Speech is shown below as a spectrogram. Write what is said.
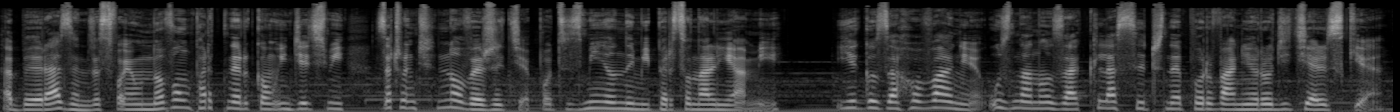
aby razem ze swoją nową partnerką i dziećmi zacząć nowe życie pod zmienionymi personaliami. Jego zachowanie uznano za klasyczne porwanie rodzicielskie.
